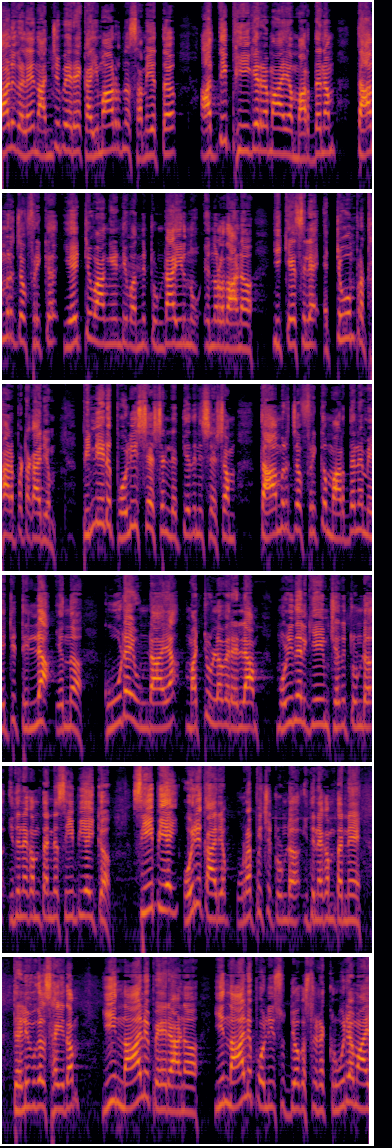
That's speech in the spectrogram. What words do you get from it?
ആളുകളെ അഞ്ചുപേരെ കൈമാറുന്ന സമയത്ത് അതിഭീകരമായ മർദ്ദനം താമിർ ജഫ്രിക്ക് ഏറ്റുവാങ്ങേണ്ടി വന്നിട്ടുണ്ടായിരുന്നു എന്നുള്ളതാണ് ഈ കേസിലെ ഏറ്റവും പ്രധാനപ്പെട്ട കാര്യം. പിന്നീട് പോലീസ് സ്റ്റേഷനിലെത്തിയതിനു ശേഷം താമർ ജഫ്രിക്ക് മർദ്ദനമേറ്റിട്ടില്ല എന്ന് കൂടെ ഉണ്ടായ മറ്റുള്ളവരെല്ലാം മൊഴി നൽകുകയും ചെയ്തിട്ടുണ്ട് ഇതിനകം തന്നെ സി ബി ഐക്ക്. സി ബി ഐ ഒരു കാര്യം ഉറപ്പിച്ചിട്ടുണ്ട് ഇതിനകം തന്നെ തെളിവുകൾ സഹിതം. ഈ നാല് പേരാണ് ഈ നാല് പോലീസ് ഉദ്യോഗസ്ഥരുടെ ക്രൂരമായ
